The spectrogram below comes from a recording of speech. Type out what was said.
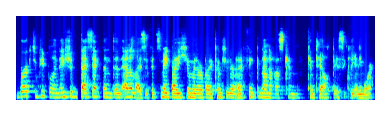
work to people and they should dissect and, and analyze if it's made by a human or by a computer and i think none of us can can tell basically anymore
